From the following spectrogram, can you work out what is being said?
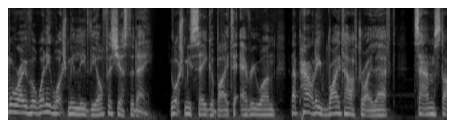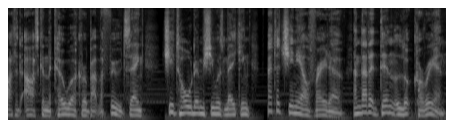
Moreover, when he watched me leave the office yesterday, he watched me say goodbye to everyone, and apparently, right after I left, Sam started asking the co-worker about the food, saying she told him she was making fettuccine alfredo and that it didn't look Korean,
